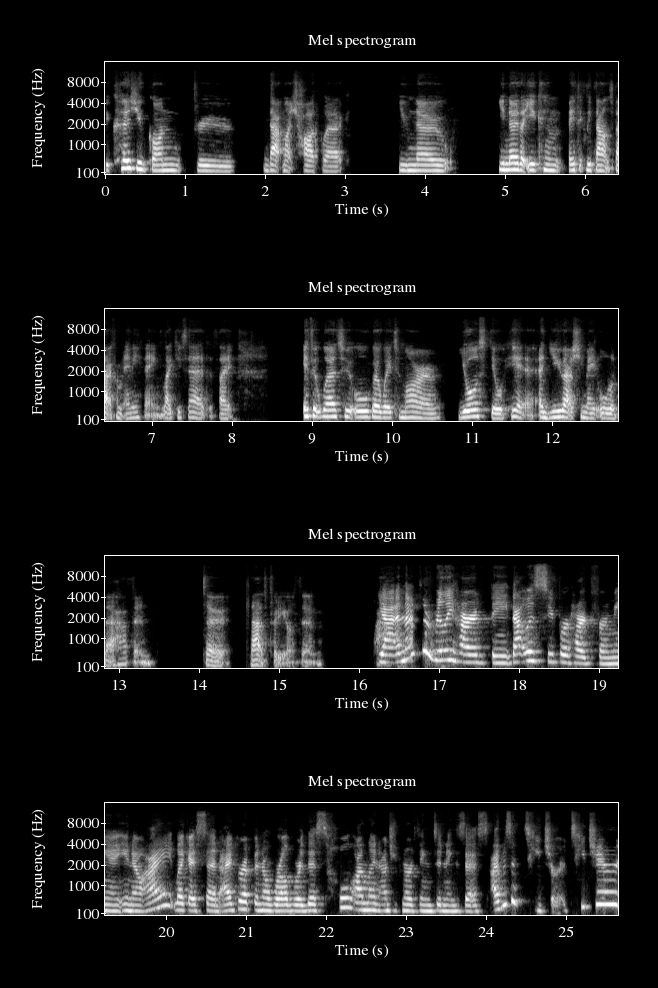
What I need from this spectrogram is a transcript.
because you've gone through that much hard work, you know, you know that you can basically bounce back from anything. Like you said, it's like, if it were to all go away tomorrow, you're still here and you actually made all of that happen. So that's pretty awesome. Yeah, and that's a really hard thing. That was super hard for me. You know, I, like I said, I grew up in a world where this whole online entrepreneur thing didn't exist. I was a teacher. A teacher,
